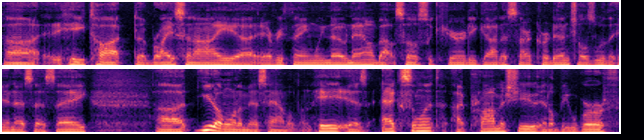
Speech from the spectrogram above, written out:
Uh, he taught uh, Bryce and I uh, everything we know now about Social Security, got us our credentials with the NSSA. Uh, you don't want to miss Hamilton. He is excellent. I promise you, it'll be worth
